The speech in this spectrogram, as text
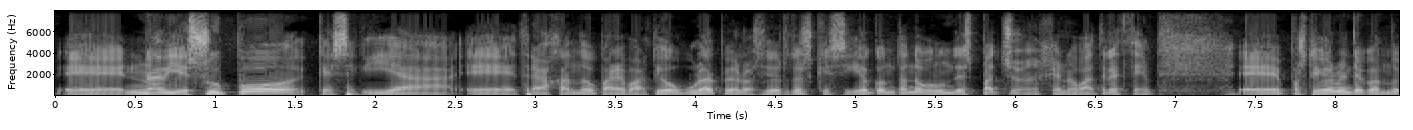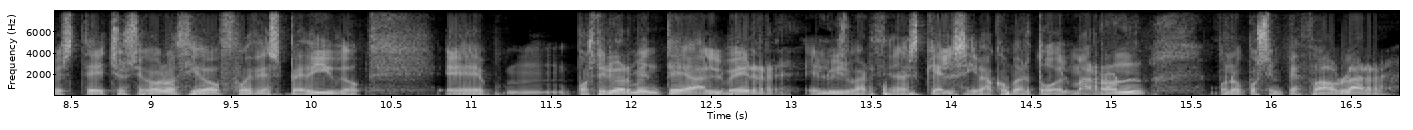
Eh, nadie supo que seguía eh, trabajando para el Partido Popular, pero lo cierto es que siguió contando con un despacho en Génova 13. Eh, posteriormente, cuando este hecho se conoció, fue despedido. posteriormente, al ver en Luis Bárcenas que él se iba a comer todo el marrón, bueno, pues empezó a hablar.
